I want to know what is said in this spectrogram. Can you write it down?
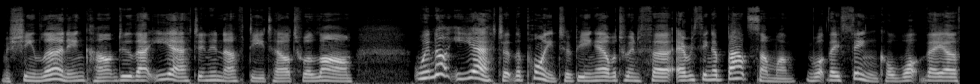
Machine learning can't do that yet in enough detail to alarm. We're not yet at the point of being able to infer everything about someone, what they think or what they are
